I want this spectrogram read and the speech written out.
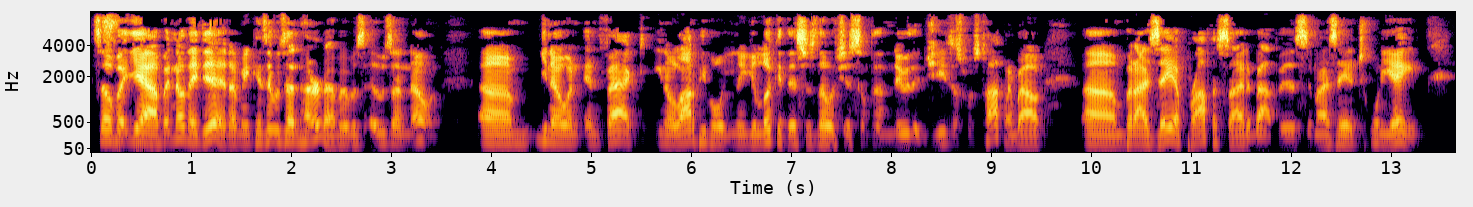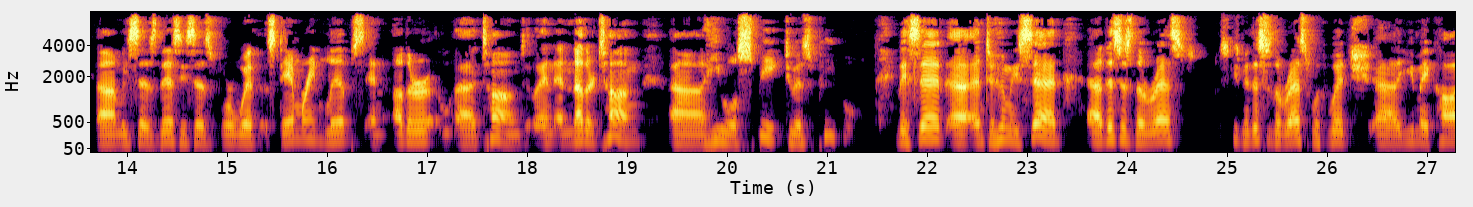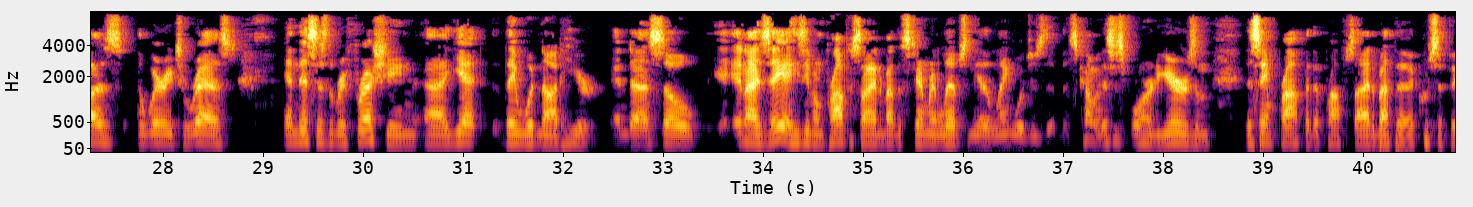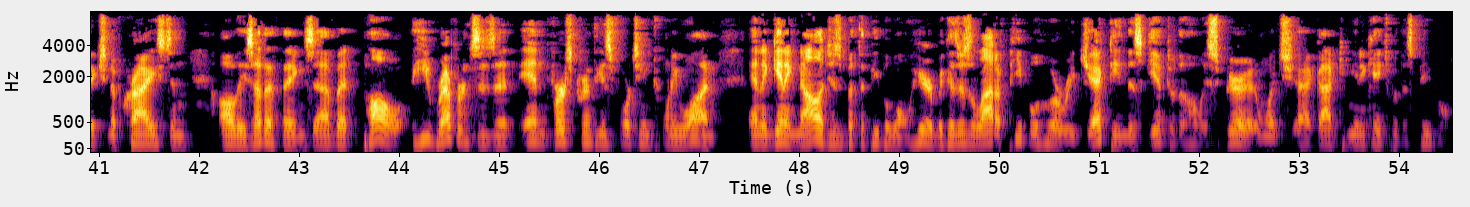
So, but yeah, but no, they did. I mean, because it was unheard of. It was it was unknown. Um, you know, and in fact, you know, a lot of people, you know, you look at this as though it's just something new that Jesus was talking about. Um, but Isaiah prophesied about this in Isaiah 28. Um, he says this. He says, "For with stammering lips and other uh, tongues and another tongue, uh, he will speak to his people." And he said, uh, and to whom he said, uh, "This is the rest." Excuse me. This is the rest with which uh, you may cause the weary to rest, and this is the refreshing. Uh, yet they would not hear. And so in Isaiah, he's even prophesying about the stammering lips and the other languages that, that's coming. This is 400 years, and the same prophet that prophesied about the crucifixion of Christ and all these other things. Uh, but Paul, he references it in 1 Corinthians 14:21, and again acknowledges, but the people won't hear because there's a lot of people who are rejecting this gift of the Holy Spirit in which uh, God communicates with His people.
